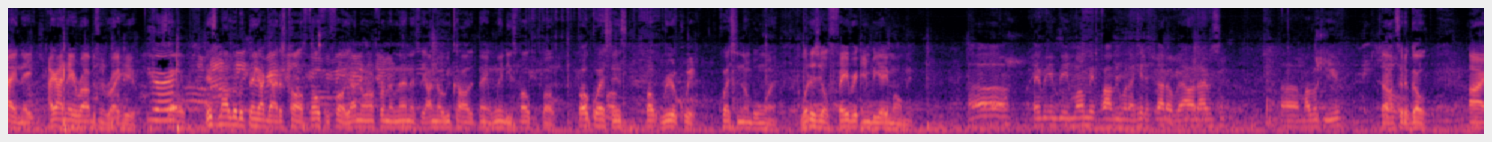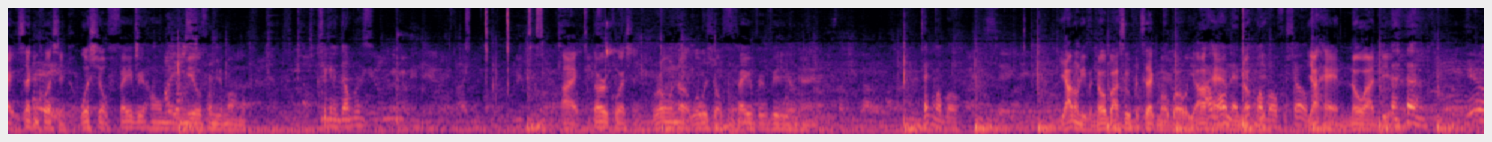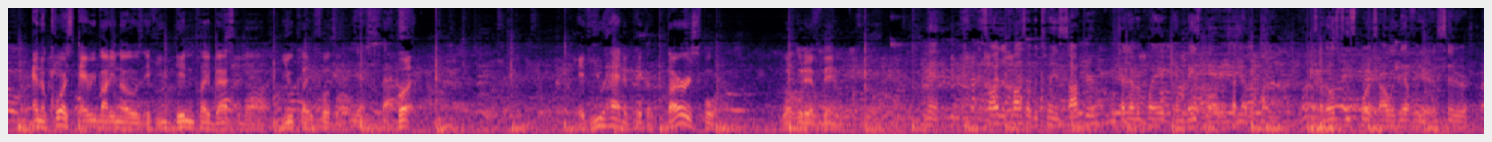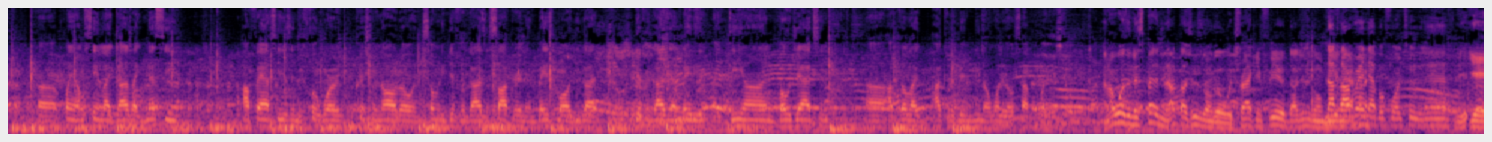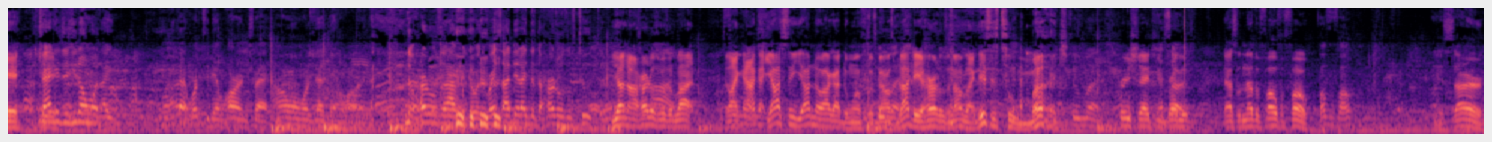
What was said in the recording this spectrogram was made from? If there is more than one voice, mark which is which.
Speaker 1: right, Nate. I got Nate Robinson right here. So this is my little thing I got. It's called Four for Four. Y'all know I'm from Atlanta, so y'all know we call the thing Wendy's Four for Four. Four questions, four, real quick. Question number one. What is your favorite NBA moment?
Speaker 2: Uh, favorite NBA moment probably when I hit a shot over Allen Iverson, uh, my rookie year.
Speaker 1: Shout out to the GOAT. All right, second question. What's your favorite homemade meal from your mama?
Speaker 2: Chicken and dumplings.
Speaker 1: All right, third question. Growing up, what was your favorite video game?
Speaker 2: Tecmo Bowl.
Speaker 1: Y'all don't even know about Super Tecmo Bowl. Y'all had
Speaker 2: on that
Speaker 1: no,
Speaker 2: Tecmo Bowl for sure.
Speaker 1: Y'all had no idea. and of course, everybody knows if you didn't play basketball, you play football.
Speaker 2: Yes, facts.
Speaker 1: But if you had to pick a third sport, what would it have been?
Speaker 2: Man, it's always a toss up between soccer, which I never played, and baseball, which I never played. So those two sports I would definitely consider uh, playing. I'm seeing like guys like Messi, how fast he is in his footwork, Cristiano Ronaldo, and so many different guys in soccer. And in baseball, you got different guys that made it, like Deion, Bo Jackson. Uh, I feel like I could have been, you know, one of those type of players.
Speaker 1: And I wasn't expecting it. I thought you was gonna go with track and field. I thought you was gonna be
Speaker 2: Nah, I
Speaker 1: that
Speaker 2: ran
Speaker 1: high-
Speaker 2: that before too. Yeah.
Speaker 1: Yeah.
Speaker 2: Track
Speaker 1: yeah.
Speaker 2: is just you don't want like you gotta work too damn hard in track. I don't want to work that damn hard. the hurdles that I, the, the race I did, I did the hurdles was too.
Speaker 1: Yeah, no, hurdles was a lot. Like I got y'all see y'all know I got the one foot bounce, but I did hurdles and I was like, this is too much.
Speaker 2: Too much.
Speaker 1: Appreciate you,
Speaker 2: Yes, sir.
Speaker 1: brothers. That's another four for four.
Speaker 2: Four for four.
Speaker 1: Yes, sir.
